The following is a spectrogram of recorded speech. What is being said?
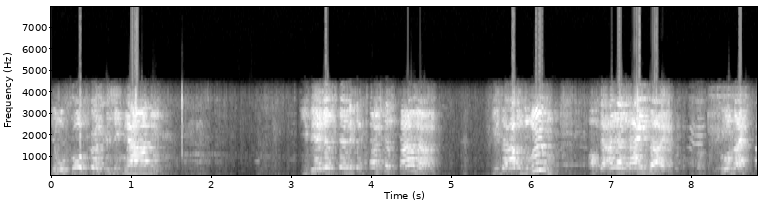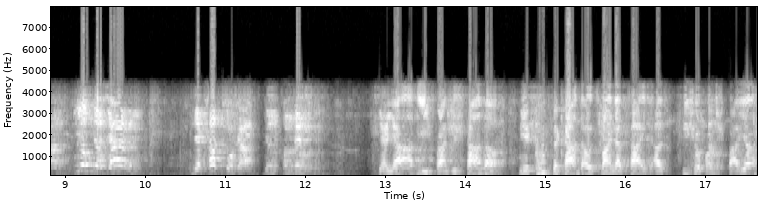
Ihre kurfürstliche Gnaden. Wie wäre es denn mit den Franziskanern? Diese haben drüben, auf der anderen Rheinseite, schon seit fast 400 Jahren, in der Kratzburger ihren Konventen. Ja, ja, die Franziskaner, mir gut bekannt aus meiner Zeit als Bischof von Speyer,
